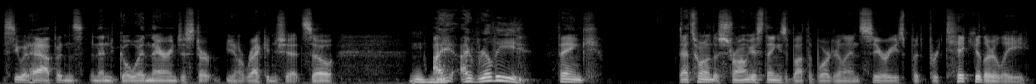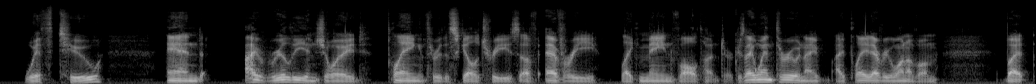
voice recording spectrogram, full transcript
see what happens, and then go in there and just start you know wrecking shit. So Mm-hmm. I, I really think that's one of the strongest things about the Borderlands series, but particularly with two. And I really enjoyed playing through the skill trees of every like main Vault Hunter because I went through and I, I played every one of them, but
